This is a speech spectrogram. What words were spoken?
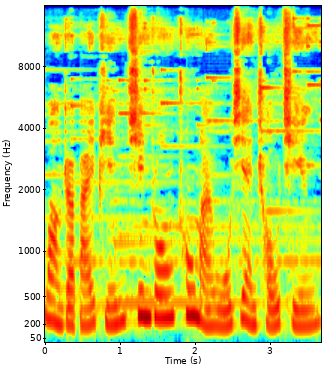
望着白萍，心中充满无限愁情。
